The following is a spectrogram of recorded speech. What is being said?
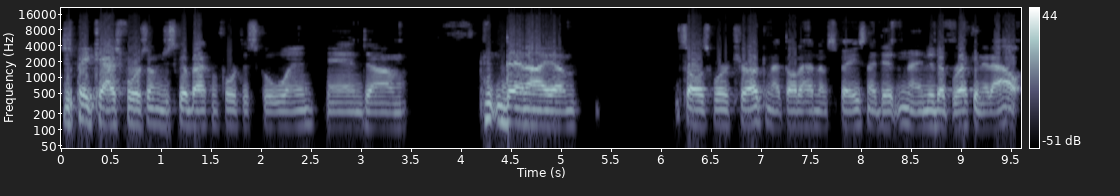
just pay cash for something, just go back and forth to school in. And, um, then I, um, saw this work truck and I thought I had enough space and I didn't. I ended up wrecking it out,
